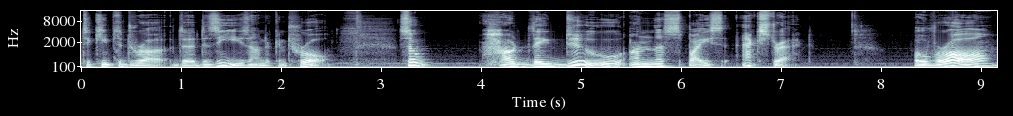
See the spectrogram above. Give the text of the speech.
to keep the, drug, the disease under control. So how did they do on the spice extract? Overall,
